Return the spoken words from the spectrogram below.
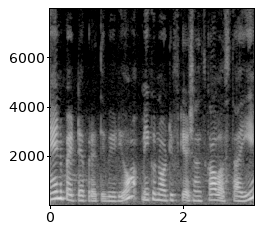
నేను పెట్టే ప్రతి వీడియో మీకు నోటిఫికేషన్స్గా వస్తాయి.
